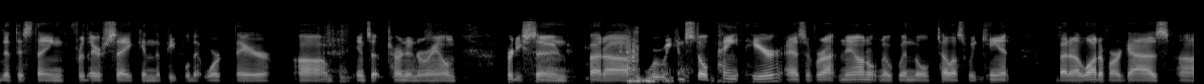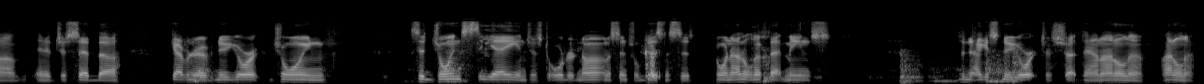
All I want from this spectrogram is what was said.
that this thing, for their sake and the people that work there, um, ends up turning around pretty soon. But uh, where we can still paint here as of right now. I don't know when they'll tell us we can't. But a lot of our guys, um, and it just said the governor of New York joined said join CA and just ordered non-essential businesses join. I don't know if that means. I guess New York just shut down. I don't know. I don't know.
